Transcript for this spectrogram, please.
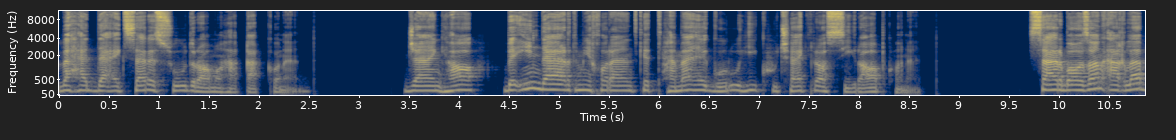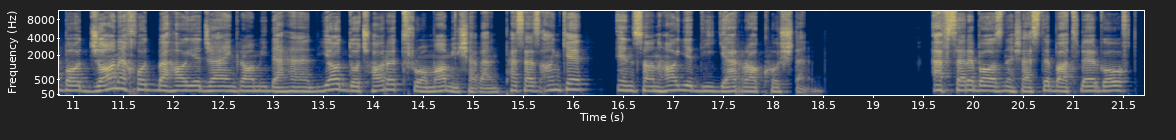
و حد اکثر سود را محقق کنند. جنگ ها به این درد می خورند که طمع گروهی کوچک را سیراب کنند. سربازان اغلب با جان خود بهای جنگ را می دهند یا دچار تروما می شوند پس از آنکه انسانهای دیگر را کشتند. افسر بازنشسته باتلر گفت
